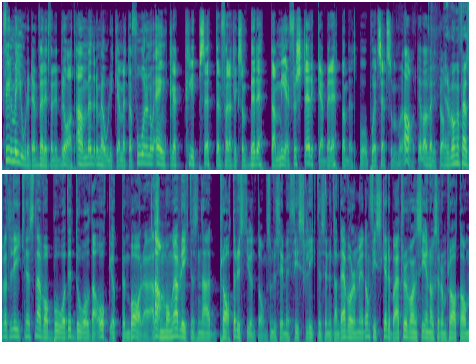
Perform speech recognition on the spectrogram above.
filmen gjorde det väldigt, väldigt bra att använda de här olika metaforerna och enkla klippsätten för att liksom berätta mer, förstärka berättandet på, på ett sätt som, ja, det var väldigt bra. Ja, det var ungefär som att liknelserna var både dolda och uppenbara. Alltså Ja. många av liknelserna pratades det ju inte om, som du säger med fiskliknelsen, utan där var de, de fiskade bara. Jag tror det var en scen också där de pratade om,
